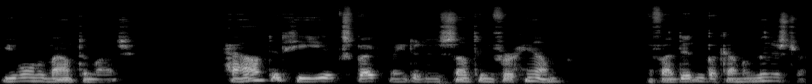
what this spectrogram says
you won't amount to much. How did he expect me to do something for him if I didn't become a minister?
